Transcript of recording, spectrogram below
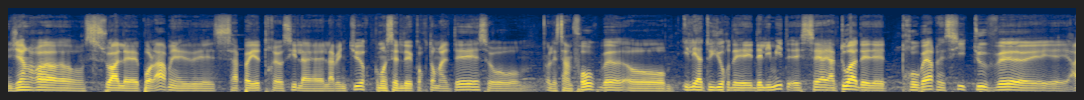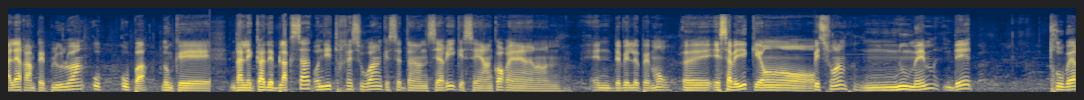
genre, soit le polar, mais ça peut être aussi l'aventure, la, comme celle de Corto Maltese ou, ou les Sanfourbes. Il y a toujours des, limites et c'est à toi de, trouver si tu veux aller un peu plus loin ou, pas. Donc, dans le cas de Black Sad, on dit très souvent que c'est une série, que c'est encore un un développement. et ça veut dire qu'on a besoin nous-mêmes de trouver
